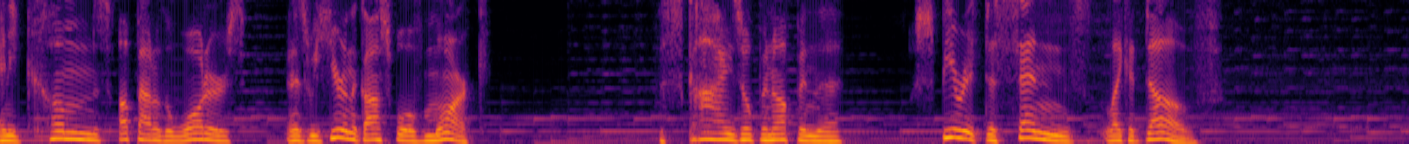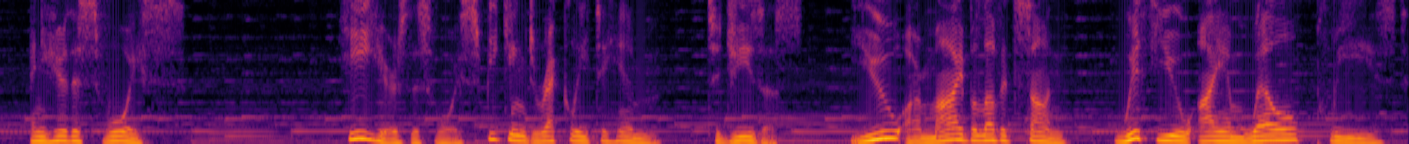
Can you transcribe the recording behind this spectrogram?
and he comes up out of the waters, and as we hear in the Gospel of Mark, the skies open up and the Spirit descends like a dove. And you hear this voice. He hears this voice speaking directly to him, to Jesus. You are my beloved Son. With you I am well pleased.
